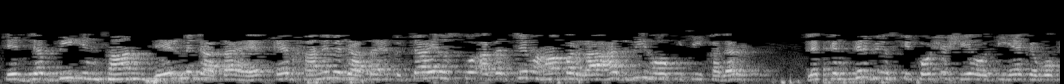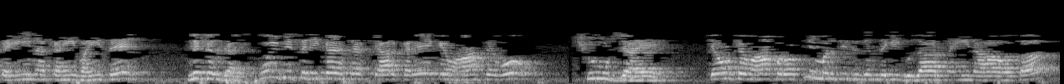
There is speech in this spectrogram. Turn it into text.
کہ جب بھی انسان جیل میں جاتا ہے قید خانے میں جاتا ہے، تو چاہے اس کو اگرچہ وہاں پر راحت بھی ہو کسی قدر، لیکن پھر بھی اس کی کوشش یہ ہوتی ہے کہ وہ کہیں نہ کہیں وہیں سے نکل جائے۔ کوئی بھی طریقہ ایسا اختیار کرے کہ وہاں سے وہ چھوٹ جائے، کیونکہ وہاں پر وہ اپنی مرضی سے زندگی گزار نہیں رہا ہوتا۔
